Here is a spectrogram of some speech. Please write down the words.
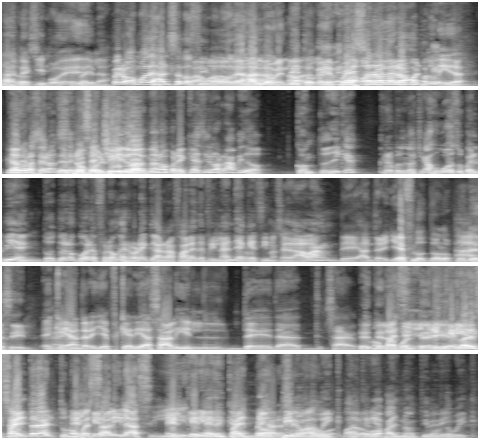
al sí, equipo de. Pero vamos a dejárselo así, Vamos a- vamos a dejarlo, no, bendito. que oye, después, vamos a darle la porque- oportunidad. No, pero se, nos- se nos se olvidó. chimba. No, no, pero hay que decirlo rápido. Con todo y que República Checa jugó súper bien. Dos de los goles fueron errores garrafales de Finlandia que si no se daban. de André Jeff, los dos, lo puedes Ah, decir. Es que André Jeff quería salir de, de- de- o sea, no la puedes, portería. Él Tú quería eres central, tú no puedes salir así, Él quería ir para el Not Team of the bajo- Week. Él quería para el Not Team of the. Week.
